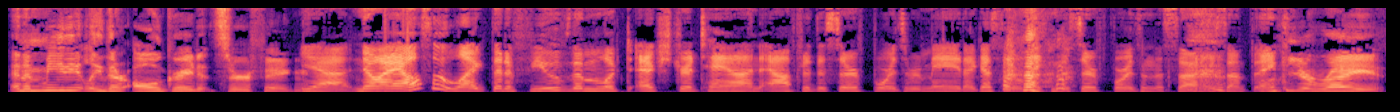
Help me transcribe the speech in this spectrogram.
and immediately they're all great at surfing. yeah. No, I also like that a few of them looked extra tan after the surfboards were made. I guess they were making the surfboards in the sun or something. You're right.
